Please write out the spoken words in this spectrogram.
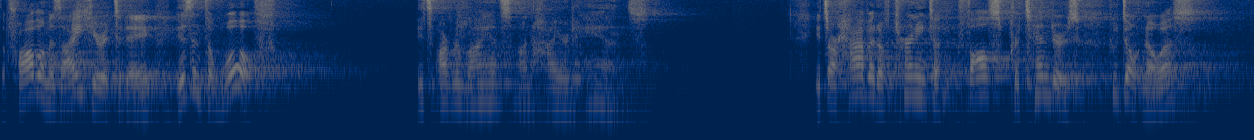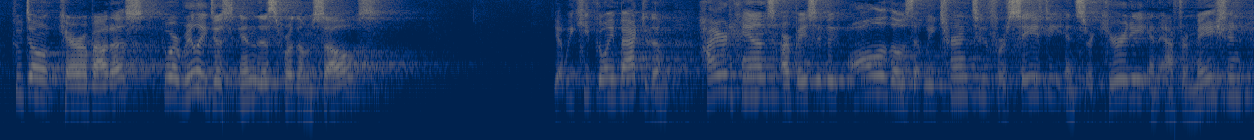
The problem, as I hear it today, isn't the wolf, it's our reliance on hired hands. It's our habit of turning to false pretenders who don't know us, who don't care about us, who are really just in this for themselves. Yet we keep going back to them. Hired hands are basically all of those that we turn to for safety and security and affirmation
